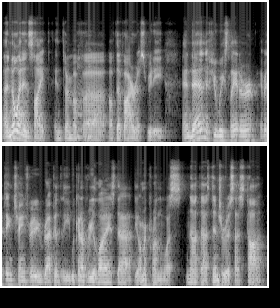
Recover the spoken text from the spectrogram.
uh, no end in sight in terms of, uh, of the virus, really. And then a few weeks later, everything changed very rapidly. We kind of realized that the Omicron was not as dangerous as thought.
